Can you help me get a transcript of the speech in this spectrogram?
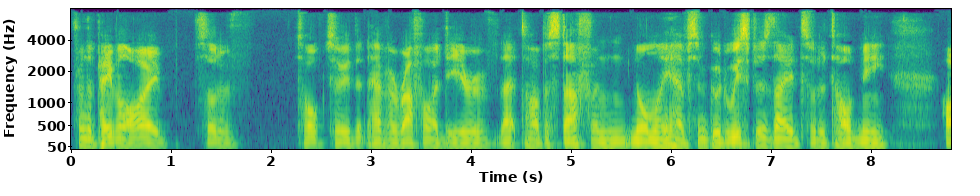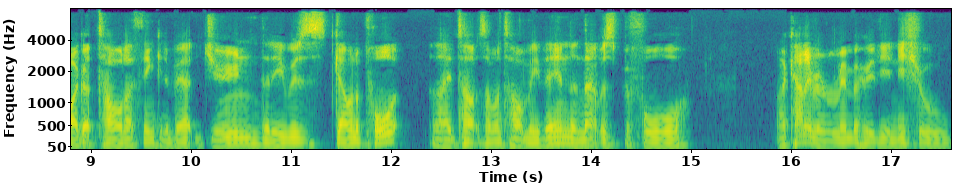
from the people I sort of talk to that have a rough idea of that type of stuff and normally have some good whispers, they'd sort of told me. I got told, I think, in about June that he was going to Port. They told, someone told me then, and that was before. I can't even remember who the initial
